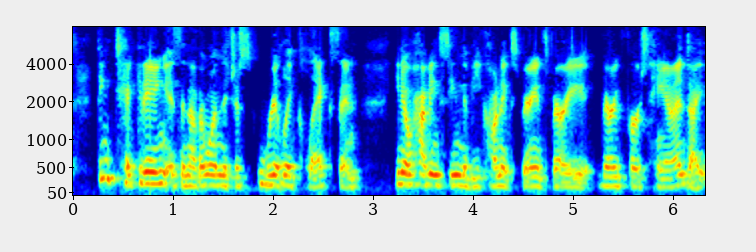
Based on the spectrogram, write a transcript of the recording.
I think ticketing is another one that just really clicks. And, you know, having seen the VeeCon experience very, very firsthand, I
